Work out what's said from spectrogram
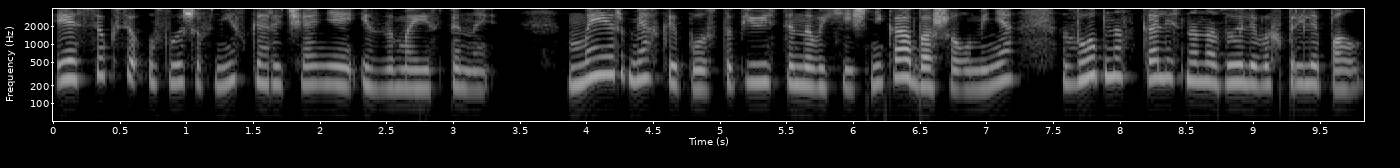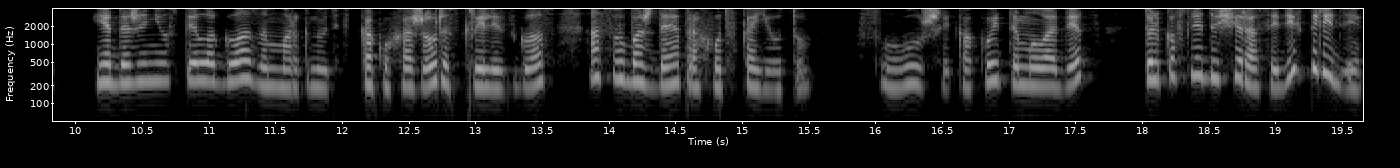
и осекся, услышав низкое рычание из-за моей спины. Мейер мягкой поступью истинного хищника обошел меня, злобно скались на назойливых прилипал. Я даже не успела глазом моргнуть, как ухажеры скрылись с глаз, освобождая проход в каюту. «Слушай, какой ты молодец! Только в следующий раз иди впереди,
